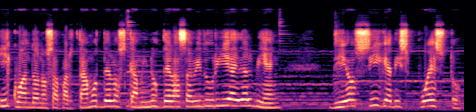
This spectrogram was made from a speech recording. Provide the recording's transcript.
Y cuando nos apartamos de los caminos de la sabiduría y del bien, Dios sigue dispuesto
